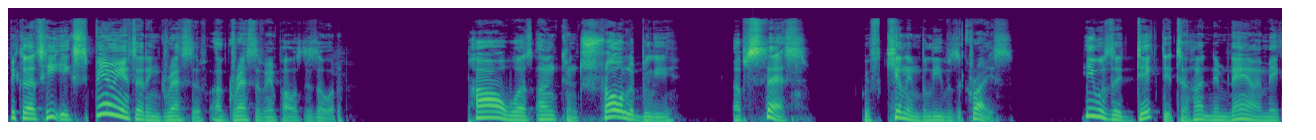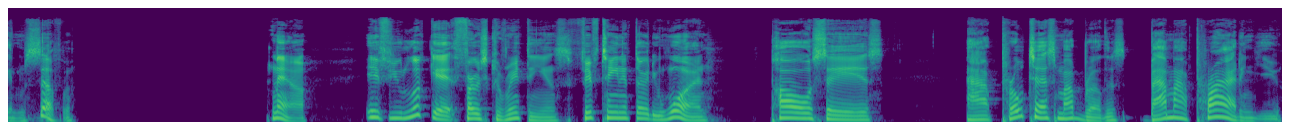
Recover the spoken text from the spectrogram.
because he experienced an aggressive, aggressive impulse disorder. Paul was uncontrollably obsessed with killing believers of Christ. He was addicted to hunting them down and making them suffer. Now, if you look at 1 Corinthians 15 and 31, Paul says, I protest my brothers by my pride in you,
